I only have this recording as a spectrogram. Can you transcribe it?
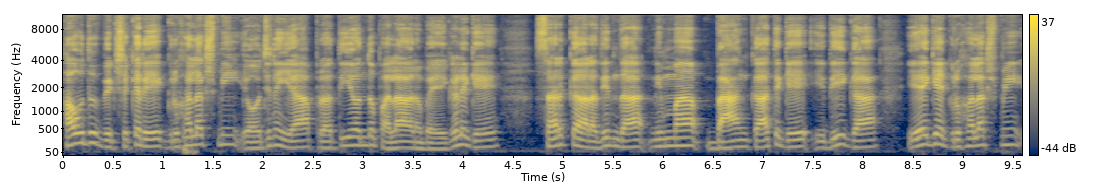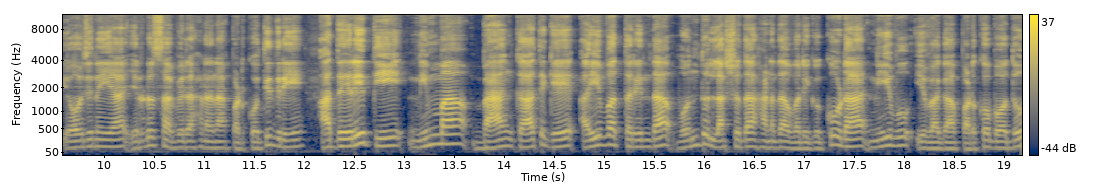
ಹೌದು ವೀಕ್ಷಕರೇ, ಗೃಹಲಕ್ಷ್ಮಿ ಯೋಜನೆಯ ಪ್ರತಿಯೊಂದು ಫಲಾನುಭವಿಗಳಿಗೆ ಸರ್ಕಾರದಿಂದ ನಿಮ್ಮ ಬ್ಯಾಂಕ್ ಖಾತೆಗೆ ಇದೀಗ ಹೇಗೆ ಗೃಹಲಕ್ಷ್ಮಿ ಯೋಜನೆಯ ಎರಡು ಸಾವಿರ ಹಣನ ಪಡ್ಕೋತಿದ್ರಿ? ಅದೇ ರೀತಿ ನಿಮ್ಮ ಬ್ಯಾಂಕ್ ಖಾತೆಗೆ ಐವತ್ತರಿಂದ ಒಂದು ಲಕ್ಷದ ಹಣದವರೆಗೂ ಕೂಡ ನೀವು ಇವಾಗ ಪಡ್ಕೋಬಹುದು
